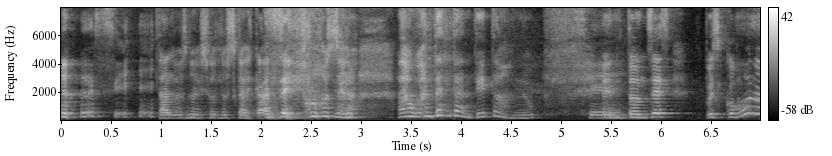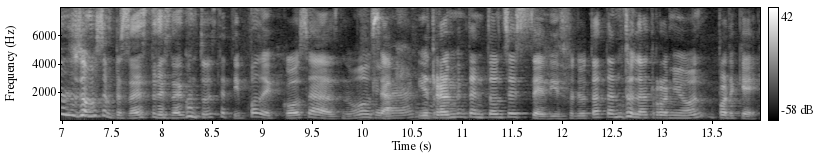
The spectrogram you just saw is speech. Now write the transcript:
sí. Tal vez no hay sueldos que alcancen, ¿no? O sea, aguanten tantito, ¿no? Sí. Entonces, pues cómo no nos vamos a empezar a estresar con todo este tipo de cosas, ¿no? O sea, y realmente entonces se disfruta tanto la reunión porque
